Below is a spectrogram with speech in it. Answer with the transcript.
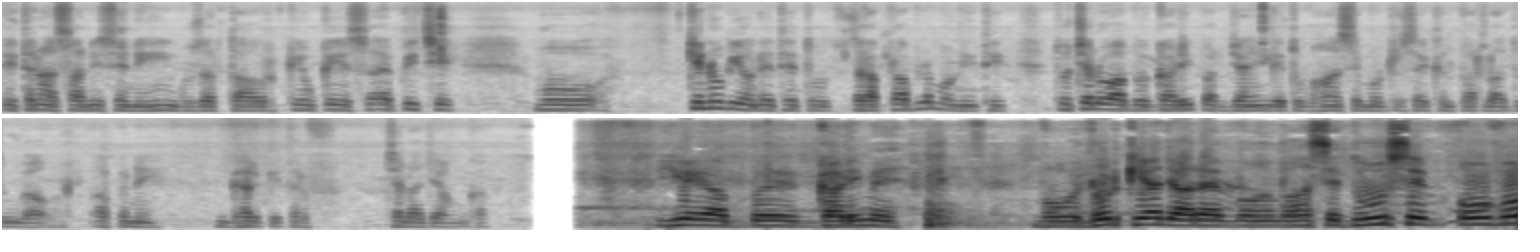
इतना आसानी से नहीं गुजरता और क्योंकि पीछे वो किन्नू भी होने थे तो ज़रा प्रॉब्लम होनी थी तो चलो अब गाड़ी पर जाएँगे तो वहाँ से मोटरसाइकिल पर ला दूँगा और अपने घर की तरफ़ चला जाऊँगा। ये अब गाड़ी में वो लोड किया जा रहा है वहाँ से दूर से वो वो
